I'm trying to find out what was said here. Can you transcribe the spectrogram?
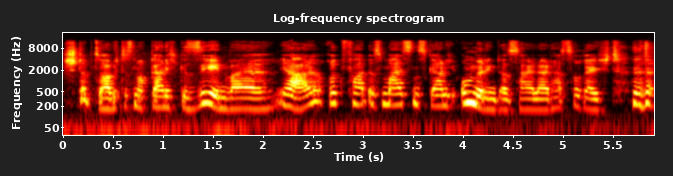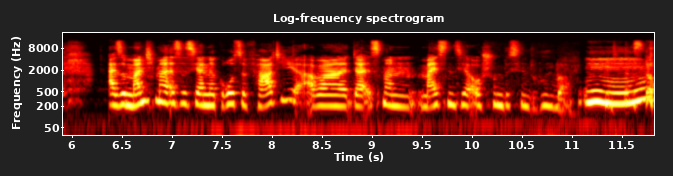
Stimmt, so habe ich das noch gar nicht gesehen, weil ja, Rückfahrt ist meistens gar nicht unbedingt das Highlight, hast du recht. Also manchmal ist es ja eine große Party, aber da ist man meistens ja auch schon ein bisschen drüber. Mhm.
